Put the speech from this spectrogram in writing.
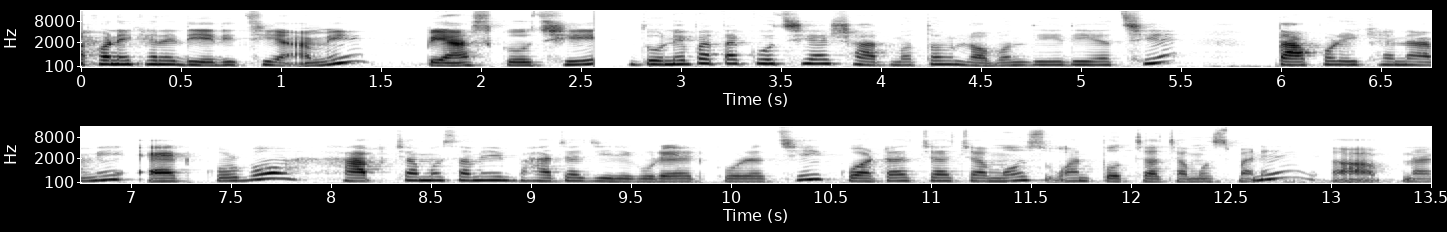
এখন এখানে দিয়ে দিচ্ছি আমি পেঁয়াজ কুচি ধনে পাতা কুচি আর স্বাদ মতো লবণ দিয়ে দিয়েছি। তারপর এখানে আমি অ্যাড করব হাফ চামচ আমি ভাজা জিরে গুঁড়ো অ্যাড করেছি কোয়াটার চা চামচ ওয়ান ফোর চা চামচ মানে আপনার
